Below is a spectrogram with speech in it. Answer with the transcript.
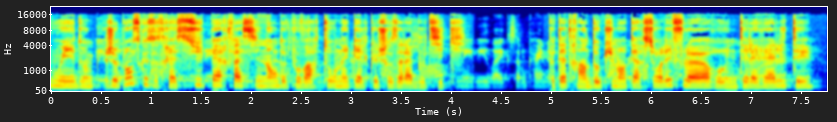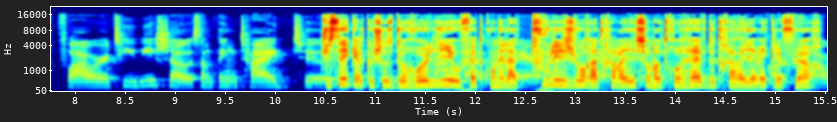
Oui, donc je pense que ce serait super fascinant de pouvoir tourner quelque chose à la boutique. Peut-être un documentaire sur les fleurs ou une télé-réalité. Tu sais, quelque chose de relié au fait qu'on est là tous les jours à travailler sur notre rêve de travailler avec les fleurs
